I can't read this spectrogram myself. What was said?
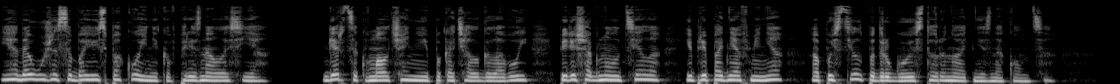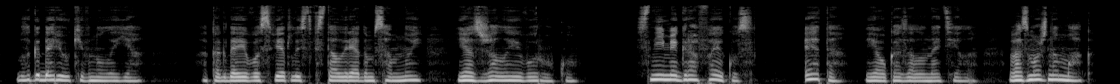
Я до ужаса боюсь покойников, призналась я. Герцог в молчании покачал головой, перешагнул тело и, приподняв меня, опустил по другую сторону от незнакомца. «Благодарю», — кивнула я. А когда его светлость встал рядом со мной, я сжала его руку. «С ними граф Экус. Это, — я указала на тело, — возможно, маг.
